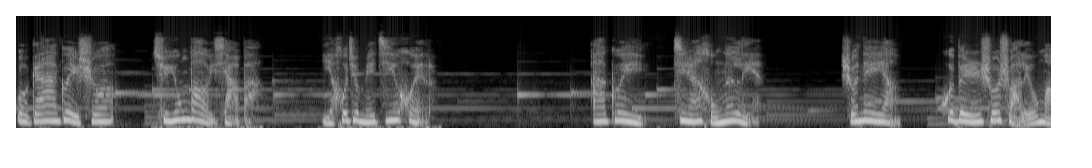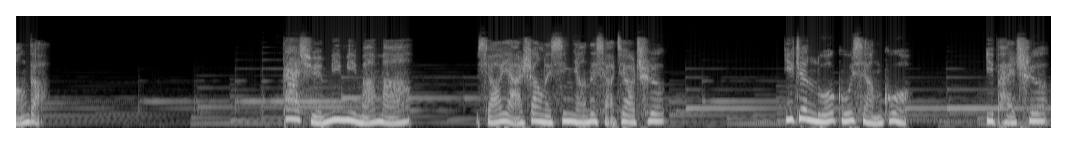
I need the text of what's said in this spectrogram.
我跟阿贵说：“去拥抱一下吧，以后就没机会了。”阿贵竟然红了脸，说那样会被人说耍流氓的。大雪密密麻麻，小雅上了新娘的小轿车。一阵锣鼓响过，一排车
